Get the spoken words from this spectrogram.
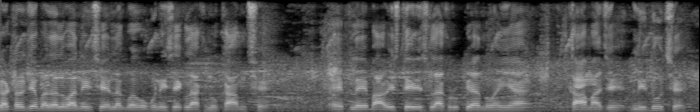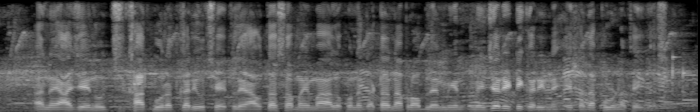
ગટર જે બદલવાની છે લગભગ ઓગણીસેક લાખનું કામ છે. એટલે બાવીસ ત્રેવીસ લાખ રૂપિયાનું અહીંયા કામ આજે લીધું છે. અને આજે એનું ખાતમુહૂર્ત કર્યું છે. એટલે આવતા સમયમાં આ લોકોને ગટરના પ્રોબ્લેમ મેજોરિટી કરીને એ બધા પૂર્ણ થઈ જશે.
